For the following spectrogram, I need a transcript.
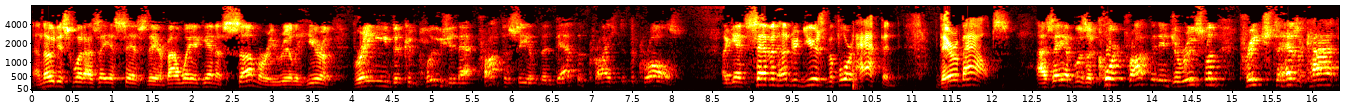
Now, notice what Isaiah says there, by way again a summary, really, here of bringing to conclusion that prophecy of the death of Christ at the cross. Again, 700 years before it happened, thereabouts. Isaiah was a court prophet in Jerusalem, preached to Hezekiah,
